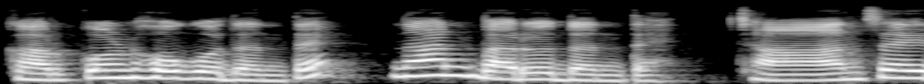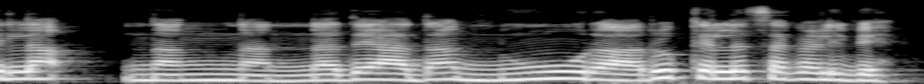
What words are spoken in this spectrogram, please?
ಕರ್ಕೊಂಡು ಹೋಗೋದಂತೆ, ನಾನು ಬರೋದಂತೆ. ಚಾನ್ಸೇ ಇಲ್ಲ. ನಂಗೆ ನನ್ನದೇ ಆದ ನೂರಾರು ಕೆಲಸಗಳಿವೆ.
